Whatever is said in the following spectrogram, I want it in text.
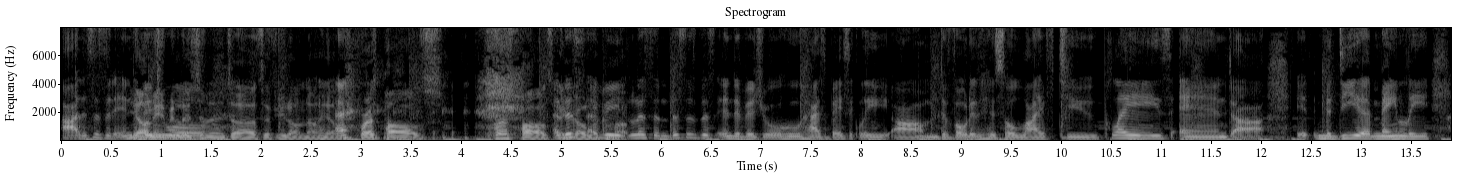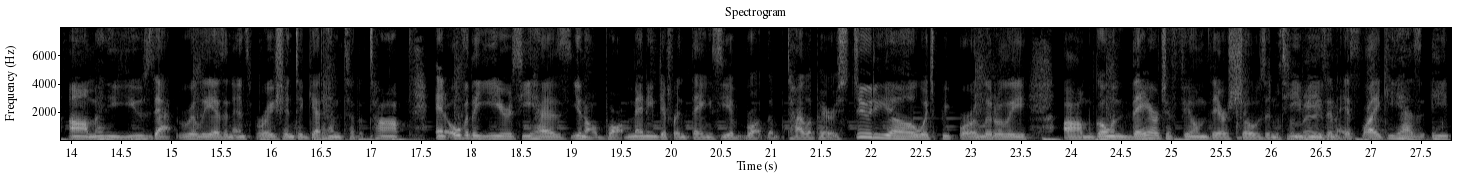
Uh, this is an You individual. don't need to be listening to us if you don't know him. Press pause. Press pause and This, go I look mean, him up. listen, this is this individual who has basically um, devoted his whole life to plays and uh, it, Madea mainly, um, and he used that really as an inspiration to get him to the top. And over the years, he has, you know, bought many different things. He have brought the Tyler Perry Studio, which people are literally um, going there to film their shows and TVs, amazing. and it's like he has he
